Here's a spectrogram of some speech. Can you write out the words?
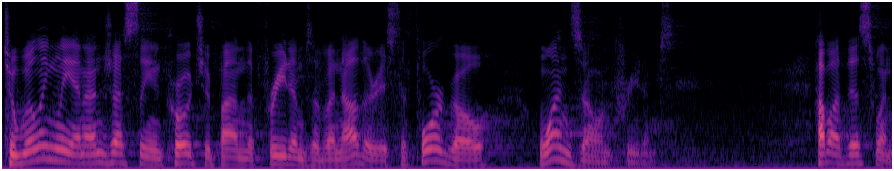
To willingly and unjustly encroach upon the freedoms of another is to forego one's own freedoms. How about this one?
